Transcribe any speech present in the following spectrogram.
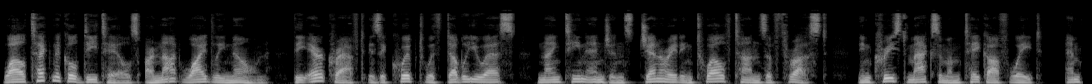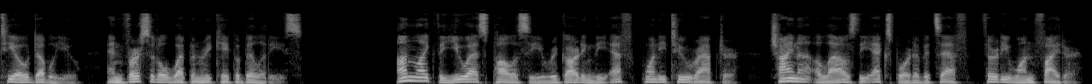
While technical details are not widely known, the aircraft is equipped with WS-19 engines generating 12 tons of thrust, increased maximum takeoff weight, MTOW, and versatile weaponry capabilities. Unlike the U.S. policy regarding the F-22 Raptor, China allows the export of its F-31 fighter,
